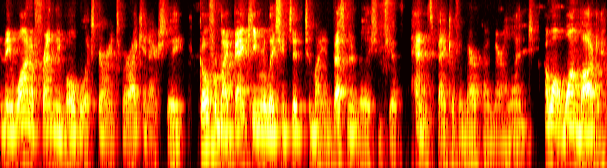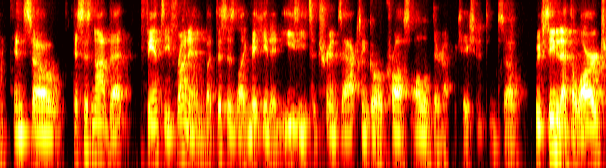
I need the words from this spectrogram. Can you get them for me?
and they want a friendly mobile experience where I can actually go from my banking relationship to my investment relationship, hence Bank of America and Merrill Lynch. I want one login. And so this is not that fancy front end, but this is like making it easy to transact and go across all of their applications. And so We've seen it at the large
